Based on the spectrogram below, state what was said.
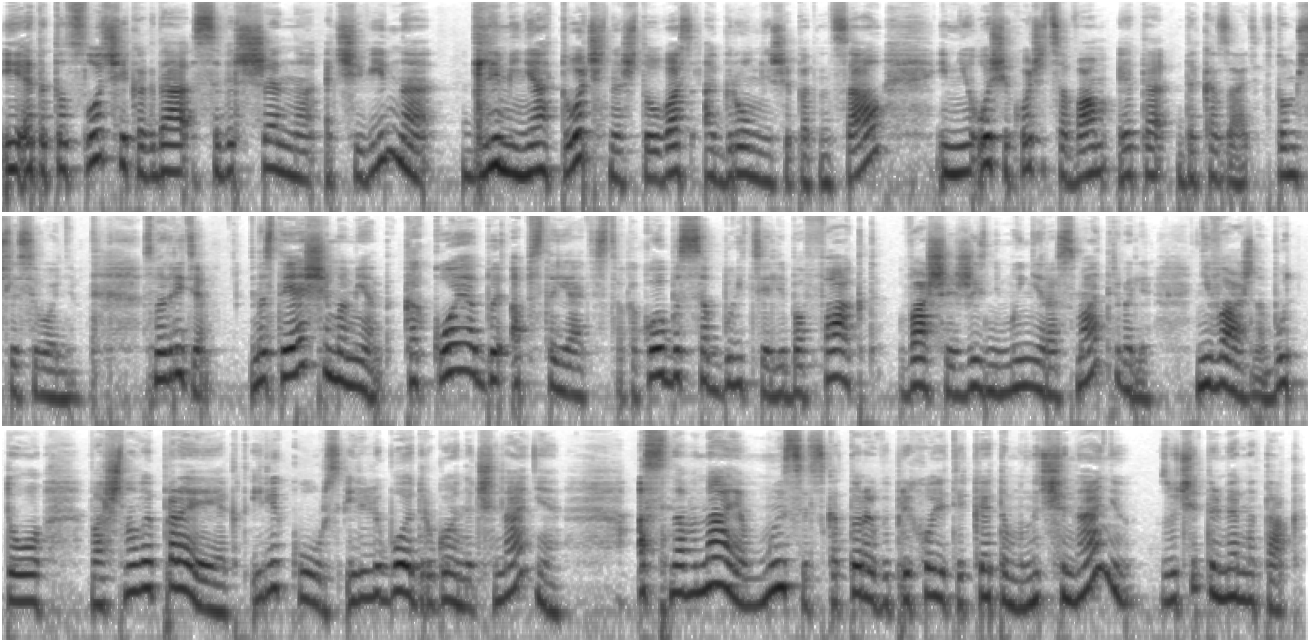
И это тот случай, когда совершенно очевидно, для меня точно, что у вас огромнейший потенциал, и мне очень хочется вам это доказать, в том числе сегодня. Смотрите, в настоящий момент, какое бы обстоятельство, какое бы событие, либо факт в вашей жизни мы не рассматривали, неважно, будь то ваш новый проект или курс или любое другое начинание, основная мысль, с которой вы приходите к этому начинанию, звучит примерно так.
